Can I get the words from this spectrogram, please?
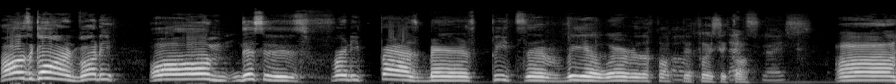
How's it going, buddy? Um, this is Freddy Fazbear's Pizzeria, wherever the fuck Oh, this place is called. that's nice. Uh,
